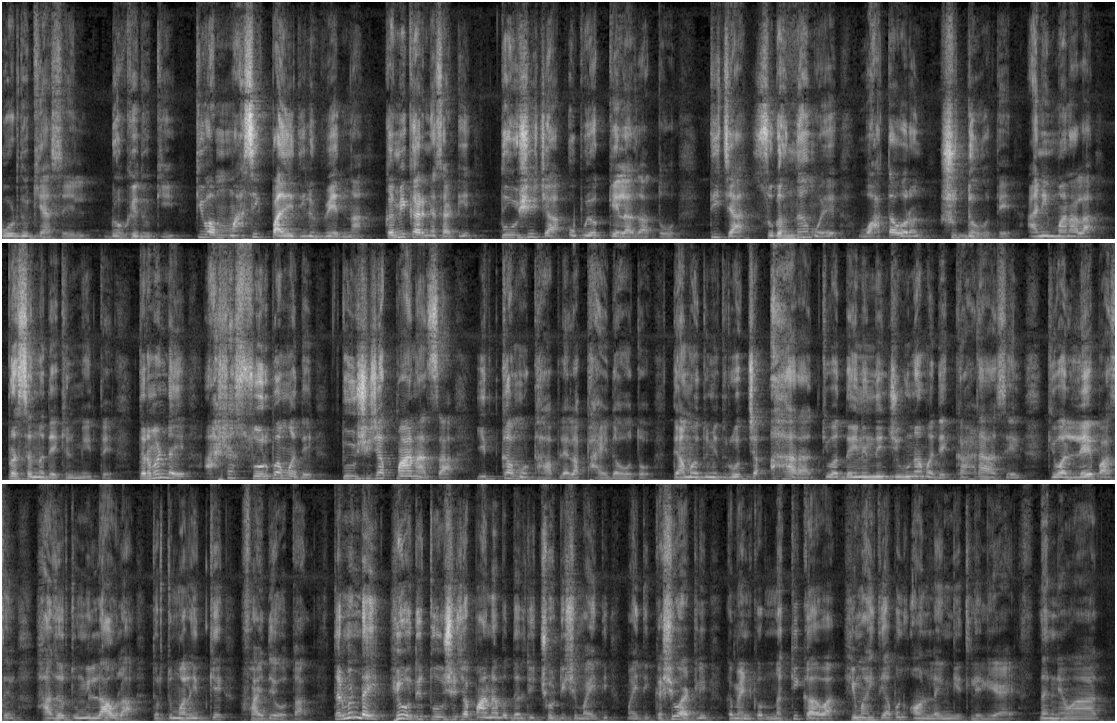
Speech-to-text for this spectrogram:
पोटदुखी असेल डोकेदुखी किंवा मासिक पाळीतील वेदना कमी करण्यासाठी तुळशीचा उपयोग केला जातो. तिच्या सुगंधामुळे वातावरण शुद्ध होते आणि मनाला प्रसन्न देखील मिळते. तर मंडळी अशा स्वरूपामध्ये तुळशीच्या पानाचा इतका मोठा आपल्याला फायदा होतो. त्यामुळे तुम्ही रोजच्या आहारात किंवा दैनंदिन जीवनामध्ये काढा असेल किंवा लेप असेल हा जर तुम्ही लावला तर तुम्हाला इतके फायदे होतात. तर मंडळी ही होती तुळशीच्या पानाबद्दलची छोटीशी माहिती. माहिती कशी वाटली? कमेंट करून नक्की कळवा. ही माहिती आपण ऑनलाईन घेतलेली आहे. धन्यवाद.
